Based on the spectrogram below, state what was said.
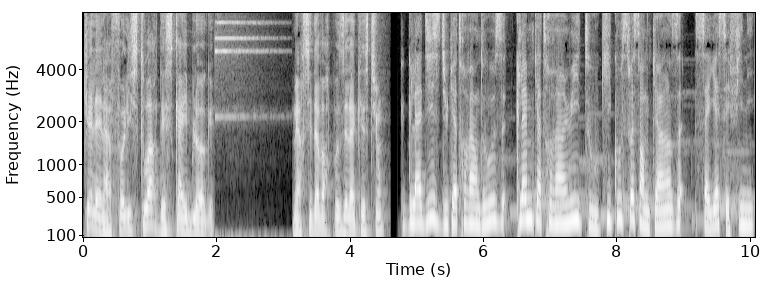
Quelle est la folle histoire des Skyblogs Merci d'avoir posé la question. Gladys du 92, Clem 88 ou Kikou 75, ça y est, c'est fini.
